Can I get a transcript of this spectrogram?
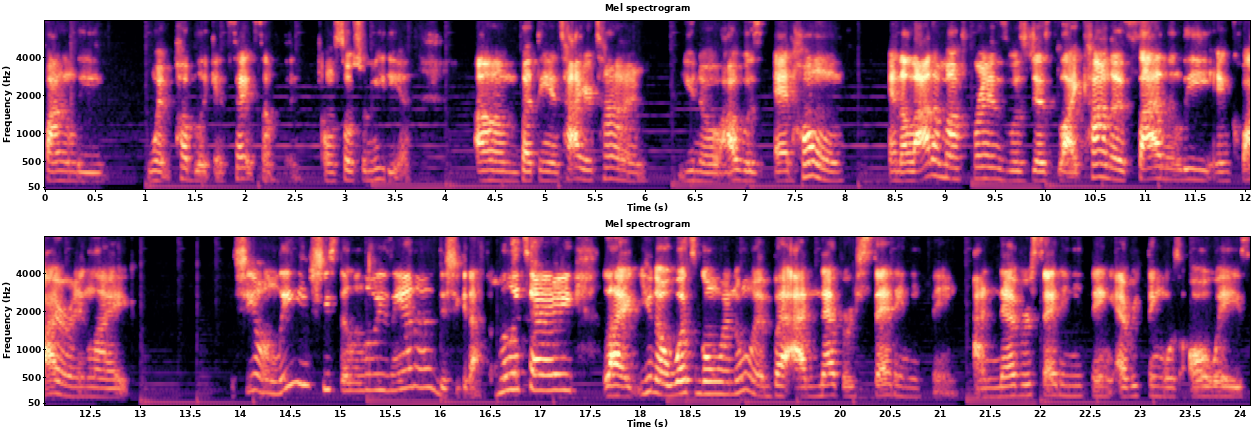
finally went public and said something on social media. Um, but the entire time, you know, I was at home and a lot of my friends was just like kind of silently inquiring, like, she on leave? She's still in Louisiana? Did she get out the military? Like, you know, what's going on? But I never said anything. I never said anything. Everything was always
